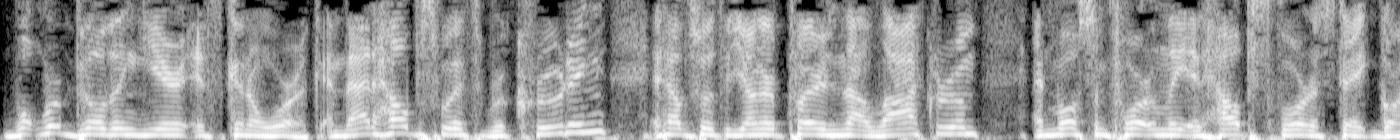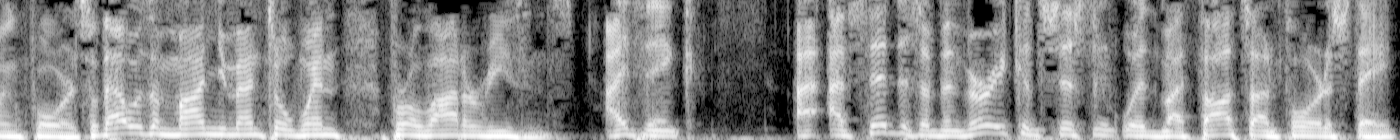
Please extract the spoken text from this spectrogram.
what we're building here, it's going to work. And that helps with recruiting. It helps with the younger players in that locker room. And most importantly, it helps Florida State going forward. So that was a monumental win for a lot of reasons. I think I've said this. I've been very consistent with my thoughts on Florida State.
